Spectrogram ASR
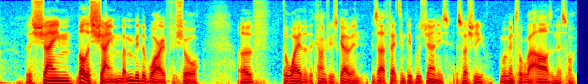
the shame, not the shame, but maybe the worry for sure, of the way that the country's going, is that affecting people's journeys? Especially, we're going to talk about ours in this one.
